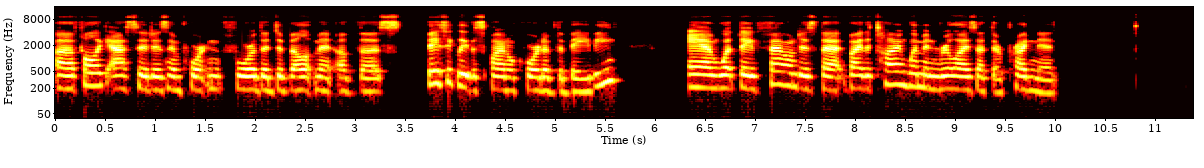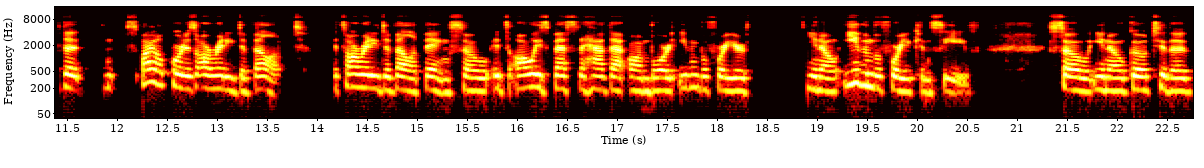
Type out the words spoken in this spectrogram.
uh, folic acid is important for the development of the basically the spinal cord of the baby. And what they've found is that by the time women realize that they're pregnant, the spinal cord is already developed. It's already developing. So it's always best to have that on board even before you're, you know, even before you conceive. So, you know, go to the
